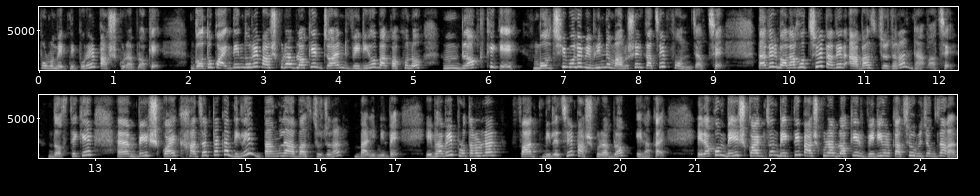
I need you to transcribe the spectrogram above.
পূর্ব মেদিনীপুরের পাঁশকুড়া ব্লকে। গত কয়েকদিন ধরে পাঁশকুড়া ব্লকের জয়েন্ট ভিডিও বা কখনো ব্লক থেকে বলছি বলে বিভিন্ন মানুষের কাছে ফোন যাচ্ছে। তাদের বলা হচ্ছে তাদের আবাস যোজনার নাম আছে। দশ থেকে বেশ কয়েক হাজার টাকা দিলে বাংলা আবাস যোজনার বাড়ি মিলবে। এভাবেই প্রতারণার ফাঁদ মিলেছে পাঁশকুড়া ব্লক এলাকায়। এরকম বেশ কয়েকজন ব্যক্তি পাঁশকুড়া ব্লকের ভিডিওর কাছে অভিযোগ জানান,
